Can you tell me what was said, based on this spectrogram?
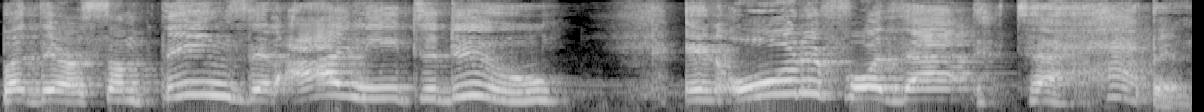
But there are some things that I need to do in order for that to happen.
